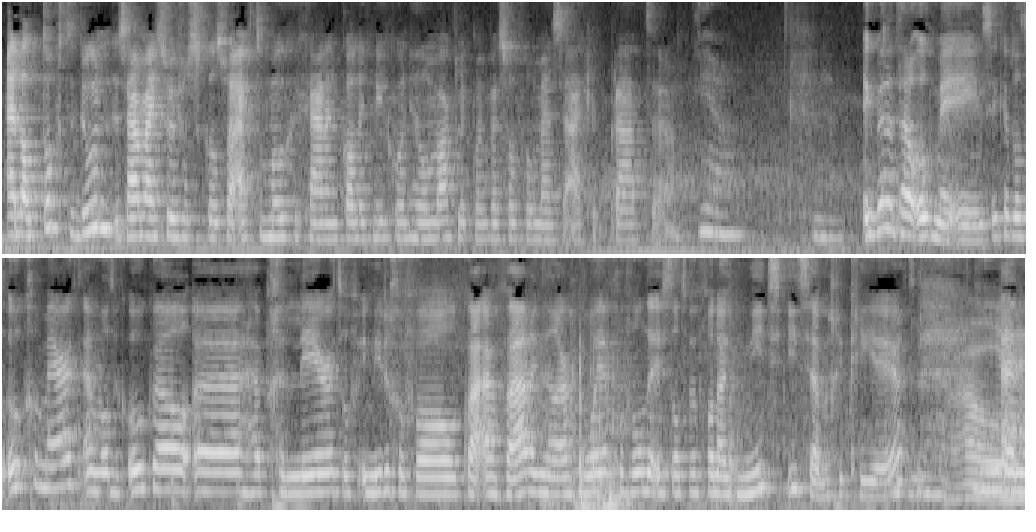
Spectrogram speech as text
En dat toch te doen, zijn mijn social skills wel echt omhoog gegaan. En kan ik nu gewoon heel makkelijk met best wel veel mensen eigenlijk praten. Ja. Ik ben het daar ook mee eens. Ik heb dat ook gemerkt. En wat ik ook wel uh, heb geleerd, of in ieder geval qua ervaring heel erg mooi heb gevonden, is dat we vanuit niets iets hebben gecreëerd. Wow. En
